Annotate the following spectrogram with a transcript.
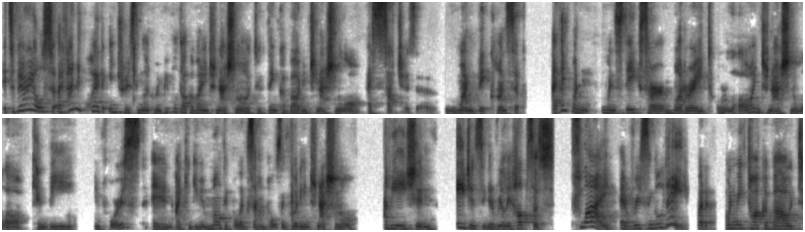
it's very also, I find it quite interesting, like when people talk about international law, to think about international law as such as a one big concept. I think when when stakes are moderate or law, international law can be enforced. And I can give you multiple examples, including international aviation agency that really helps us fly every single day. But when we talk about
